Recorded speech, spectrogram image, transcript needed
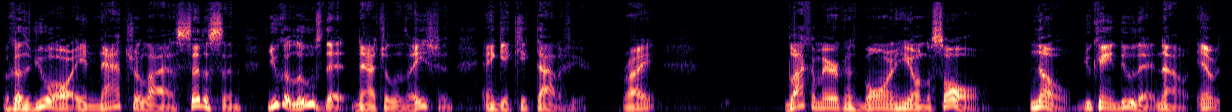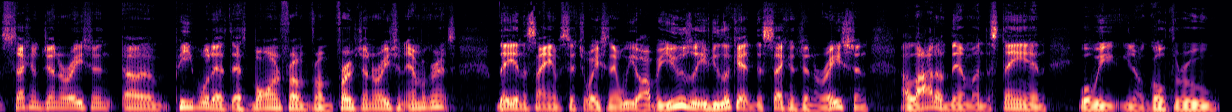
Because if you are a naturalized citizen, you could lose that naturalization and get kicked out of here, right? Black Americans born here on the soil, no, you can't do that. Now, second generation uh, people that that's born from from first generation immigrants, they in the same situation that we are. But usually, if you look at the second generation, a lot of them understand what we you know go through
